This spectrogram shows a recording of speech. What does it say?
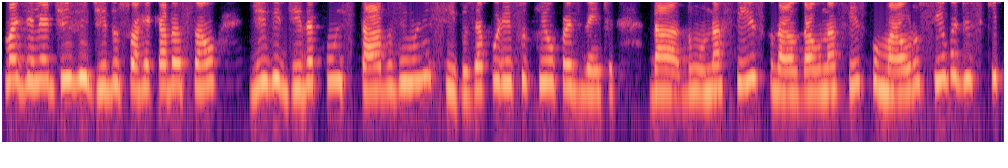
mas ele é dividido, sua arrecadação dividida com estados e municípios. É por isso que o presidente da, do Unafisco, da, da Unafisco, Mauro Silva, disse que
